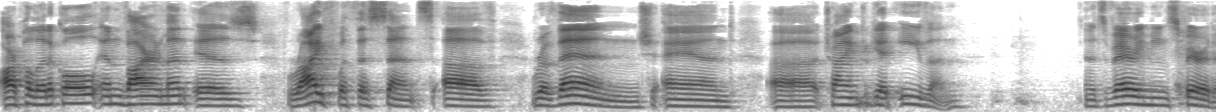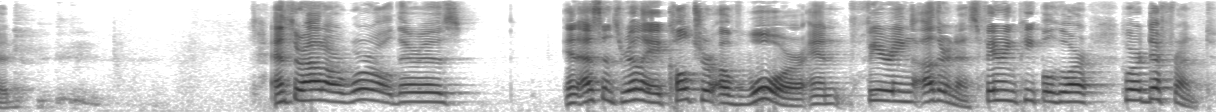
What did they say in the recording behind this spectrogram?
Our political environment is rife with this sense of revenge and uh, trying to get even. And it's very mean spirited. And throughout our world, there is, in essence, really a culture of war and fearing otherness, fearing people who are, who are different.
